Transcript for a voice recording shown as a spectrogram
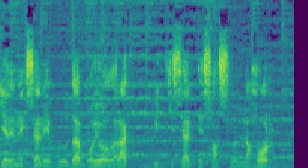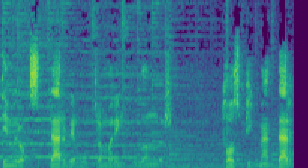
Geleneksel ebruda boya olarak bitkisel esaslı lahor, demir oksitler ve ultramarin kullanılır. Toz pigmentler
